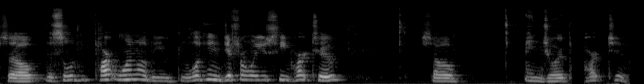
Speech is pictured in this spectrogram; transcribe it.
So this will be part one. I'll be looking different when you see part two. So enjoy part two.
